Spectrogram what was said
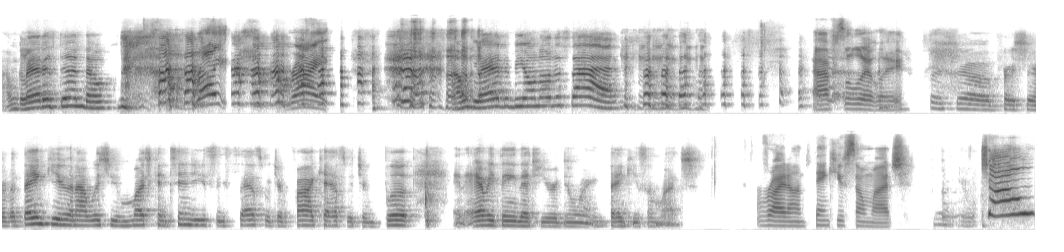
I'm glad it's done though. right. Right. I'm glad to be on the other side. Absolutely. For sure, for sure. But thank you. And I wish you much continued success with your podcast, with your book, and everything that you're doing. Thank you so much. Right on. Thank you so much. Ciao.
